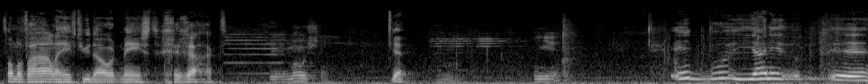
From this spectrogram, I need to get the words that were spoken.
van de verhalen heeft u nou het meest geraakt? Emotional. Ja. Hmm. Hier? E, bu yani e,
